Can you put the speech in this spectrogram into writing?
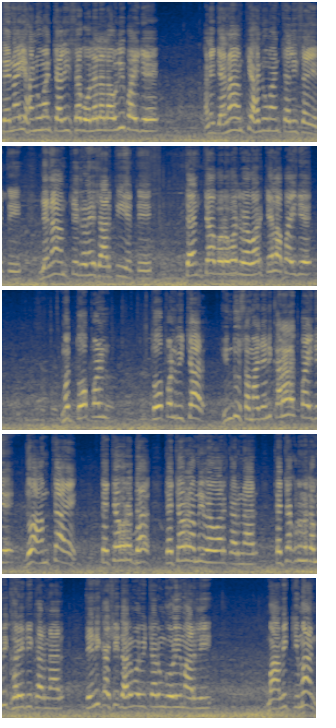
त्यांनाही हनुमान चालिसा बोलायला लावली पाहिजे. आणि ज्यांना आमची हनुमान चालिसा येते ज्यांना आमची गणेश आरती येते त्यांच्याबरोबर व्यवहार केला पाहिजे. मग तो पण तो पण विचार हिंदू समाजाने करायलाच पाहिजे. जो आमचा आहे त्याच्यावरच ध त्याच्यावर आम्ही व्यवहार करणार त्याच्याकडूनच आम्ही खरेदी करणार. त्यांनी कशी धर्म विचारून गोळी मारली? मग आम्ही किमान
